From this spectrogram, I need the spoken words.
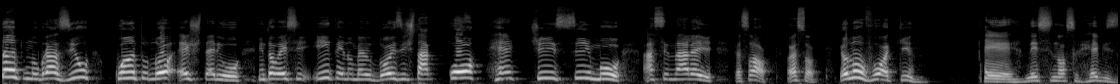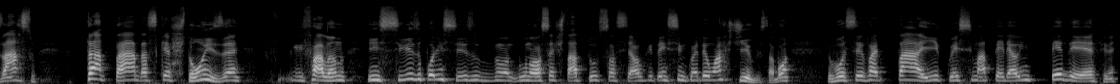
tanto no Brasil quanto no exterior. Então esse item número 2 está corretíssimo. Assinale aí. Pessoal, olha só, eu não vou aqui, é, nesse nosso revisaço, tratar das questões né, e falando inciso por inciso do, do, nosso Estatuto Social, que tem 51 artigos, tá bom? Você vai estar tá aí com esse material em PDF, né?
